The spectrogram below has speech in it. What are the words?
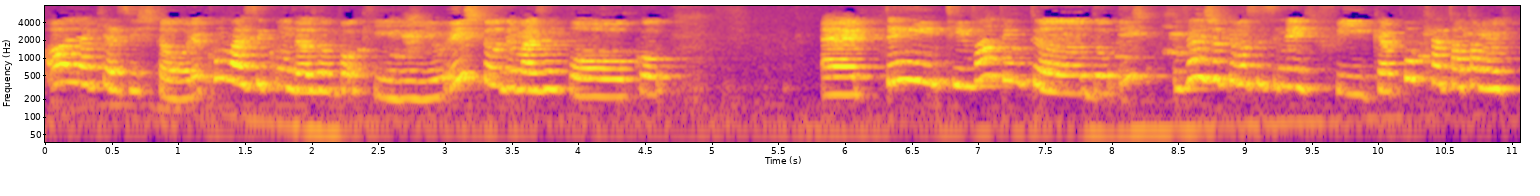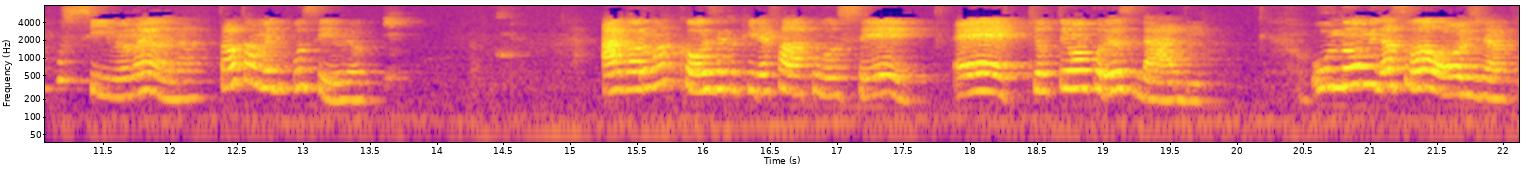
olha aqui essa história, converse com Deus um pouquinho, estude mais um pouco, é, tente, vá tentando, veja o que você se identifica, porque é totalmente possível, né, Ana? Totalmente possível. Agora, uma coisa que eu queria falar com você é que eu tenho uma curiosidade. O nome da sua loja,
